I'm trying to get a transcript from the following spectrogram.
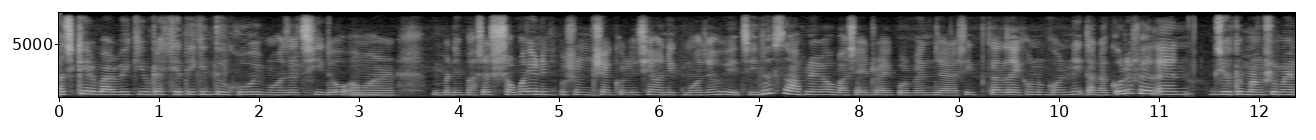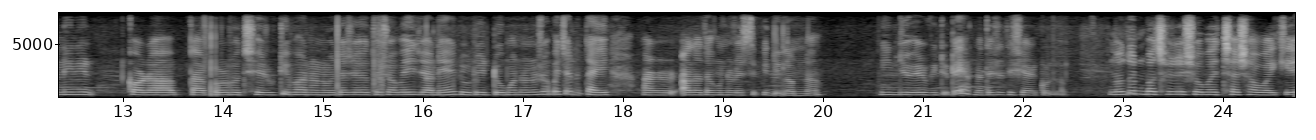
আজকের বারবিকিউটা খেতে কিন্তু খুবই মজা ছিল। আমার মানে বাসার সবাই অনেক প্রশংসা করেছে, অনেক মজা হয়েছিল। সো আপনারাও বাসায় ট্রাই করবেন। যারা শীতকালে এখনও করেনি তারা করে ফেলেন। যেহেতু মাংস ম্যারিনেট করা, তারপর হচ্ছে রুটি বানানো, এটা যেহেতু সবাই জানে, রুটির ডো বানানো সবাই জানে, তাই আর আলাদা কোনো রেসিপি দিলাম না। এনজয়ের ভিডিওটাই আপনাদের সাথে শেয়ার করলাম। নতুন বছরের শুভেচ্ছা সবাইকে।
